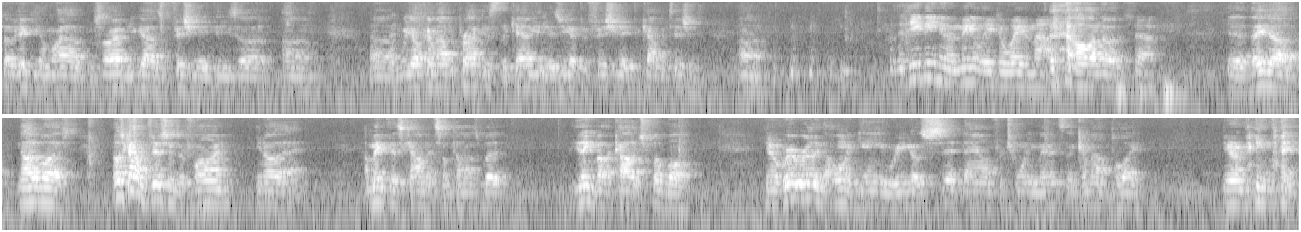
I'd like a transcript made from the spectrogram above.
So Hickey, I'm gonna have, I'm sorry having you guys officiate these, uh, um, uh, when y'all come out to practice, the caveat is you have to officiate the competition. Uh, But the DB knew immediately to wave him out. Oh, I know. So, Yeah, they, uh, no, it was. Those competitions are fun, you know, I- I make this comment sometimes, but you think about college football, you know, we're really the only game where you go sit down for twenty minutes and then come out and play. You know what I mean? Like,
